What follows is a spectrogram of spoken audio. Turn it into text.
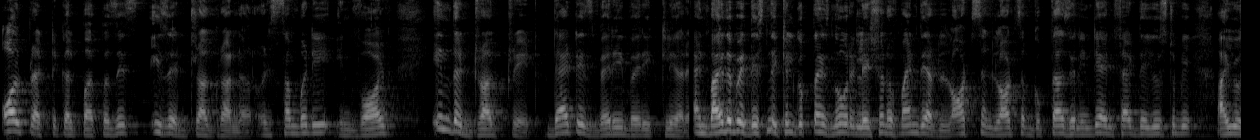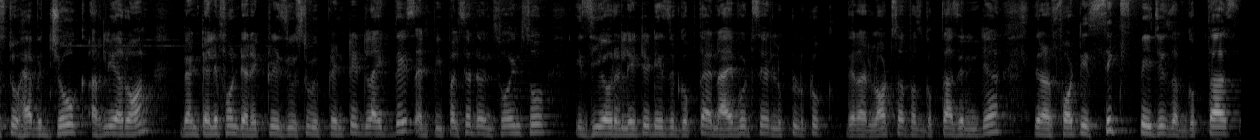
all practical purposes, is a drug runner or is somebody involved in the drug trade. That is very, very clear. And by the way, this Nikhil Gupta is no relation of mine. There are lots and lots of Guptas in India. In fact, there used to be, I used to have a joke earlier on when telephone directories used to be printed like this and people said, oh, and so and so, is he or related is a Gupta? And I would say, look, look, look, there are lots of us Guptas in India. There are 46 pages of Guptas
